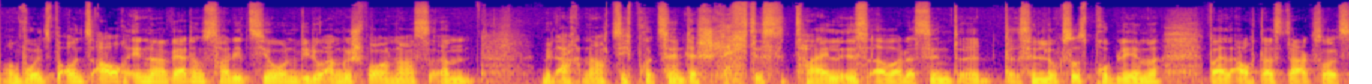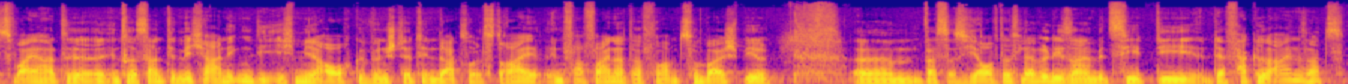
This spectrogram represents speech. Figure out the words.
Obwohl es bei uns auch in der Wertungstradition, wie du angesprochen hast, ähm, mit 88 Prozent der schlechteste Teil ist, aber das sind, äh, das sind Luxusprobleme, weil auch das Dark Souls 2 hatte äh, interessante Mechaniken, die ich mir auch gewünscht hätte in Dark Souls 3, in verfeinerter Form. Zum Beispiel, ähm, was sich auch auf das Leveldesign bezieht, die, der Fackeleinsatz.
